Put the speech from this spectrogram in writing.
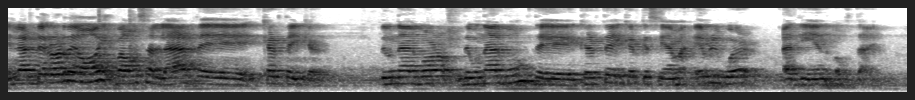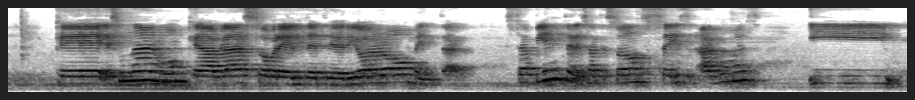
En el art terror de hoy vamos a hablar de Caretaker, de un álbum, de un álbum de Caretaker que se llama Everywhere at the End of Time, que es un álbum que habla sobre el deterioro mental. Está bien interesante, son seis álbumes y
